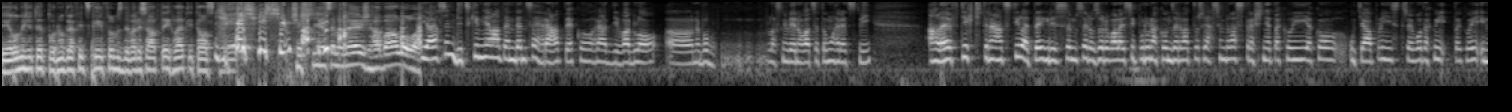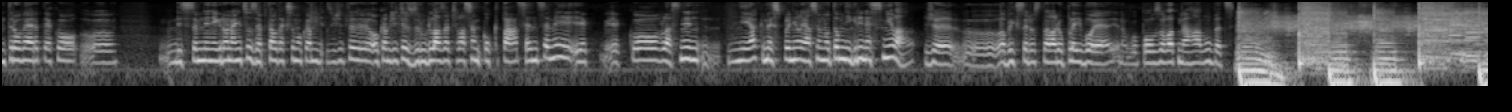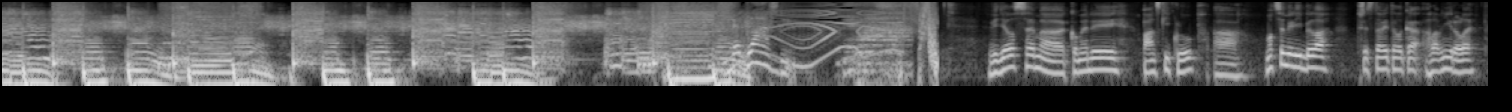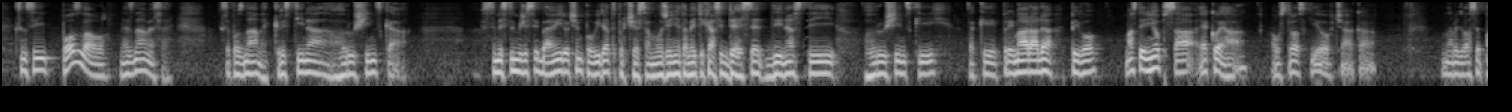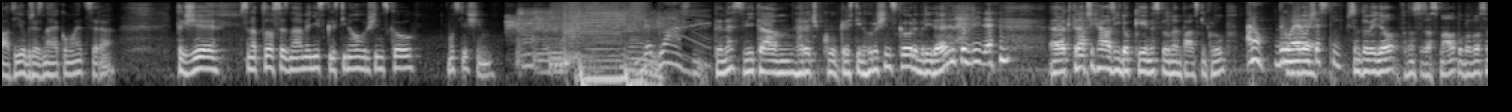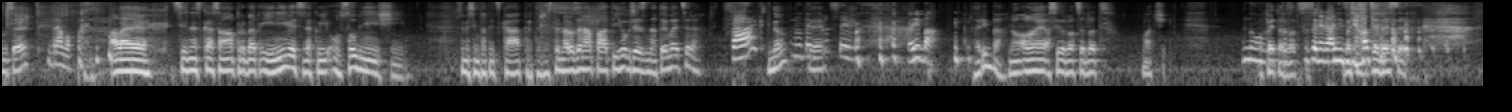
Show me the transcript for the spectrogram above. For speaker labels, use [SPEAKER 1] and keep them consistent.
[SPEAKER 1] Vyjelo mi, že to je pornografický film z 90. let italský.
[SPEAKER 2] Ježiši,
[SPEAKER 1] V češtině se jmenuje Žhavá Lola.
[SPEAKER 2] Já jsem vždycky měla tendence hrát, jako hrát divadlo, eh, nebo vlastně věnovat se tomu herectví. Ale v těch 14 letech, kdy jsem se rozhodovala, jestli půjdu na konzervatoř, já jsem byla strašně takový jako utáplý střevo, takový, takový introvert, jako eh, když se mě někdo na něco zeptal, tak jsem okamžitě, okamžitě zrudla, začala jsem koktat. Sen se mi jak, jako vlastně nijak nesplnil, já jsem o tom nikdy nesnila, že uh, abych se dostala do Playboye nebo pouzovat nahá vůbec.
[SPEAKER 3] Neblázni.
[SPEAKER 1] Viděl jsem eh, komedii Pánský klub a moc se mi líbila představitelka hlavní role, jak jsem si ji pozval, neznáme se, jak se poznáme, Kristýna Hrušínská. Si myslím, že si budeme mít o čem povídat, protože samozřejmě tam je těch asi 10 dynastí hrušínských, taky primá ráda pivo. Má stejného psa jako já, australského ovčáka. Narodila se 5. března jako moje dcera. Takže se na to seznámení s Kristýnou Hrušinskou moc těším. Dnes vítám herečku Kristýnu Hrušinskou. Dobrý den.
[SPEAKER 2] Dobrý den.
[SPEAKER 1] Eh, Která přichází do kin s filmem Pánský klub.
[SPEAKER 2] Ano, druhého šestý.
[SPEAKER 1] Už jsem to věděl, fakt jsem se zasmál, pobavil jsem se.
[SPEAKER 2] Bravo.
[SPEAKER 1] Ale chci dneska s váma probrat i jiné věci, takový osobnější. Jste mi sympatická, protože jste narozená 5. března, to je moje dcera.
[SPEAKER 2] Fakt?
[SPEAKER 1] No,
[SPEAKER 2] no tak
[SPEAKER 1] je.
[SPEAKER 2] prosím. Ryba.
[SPEAKER 1] Ryba, no ale je asi o 20 let mladší.
[SPEAKER 2] No,
[SPEAKER 1] O
[SPEAKER 2] to,
[SPEAKER 1] 25.
[SPEAKER 2] to se nedá nic dělat.
[SPEAKER 1] 2010.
